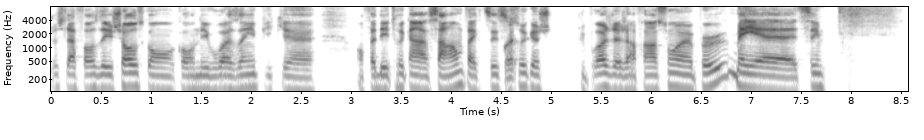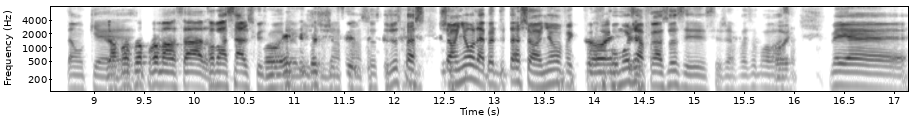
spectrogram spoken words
juste la force des choses qu'on est voisins puis qu'on fait des trucs ensemble. Fait que c'est sûr que je suis plus proche de Jean-François un peu, mais tu sais donc, euh, Jean-François Provençal. Provençal, excuse-moi. Oui, Jean-François. C'est juste parce que Chagnon, on l'appelle tout le temps Chagnon. Fait que pour, moi, Jean-François, c'est Jean-François Provençal. Mais, euh,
